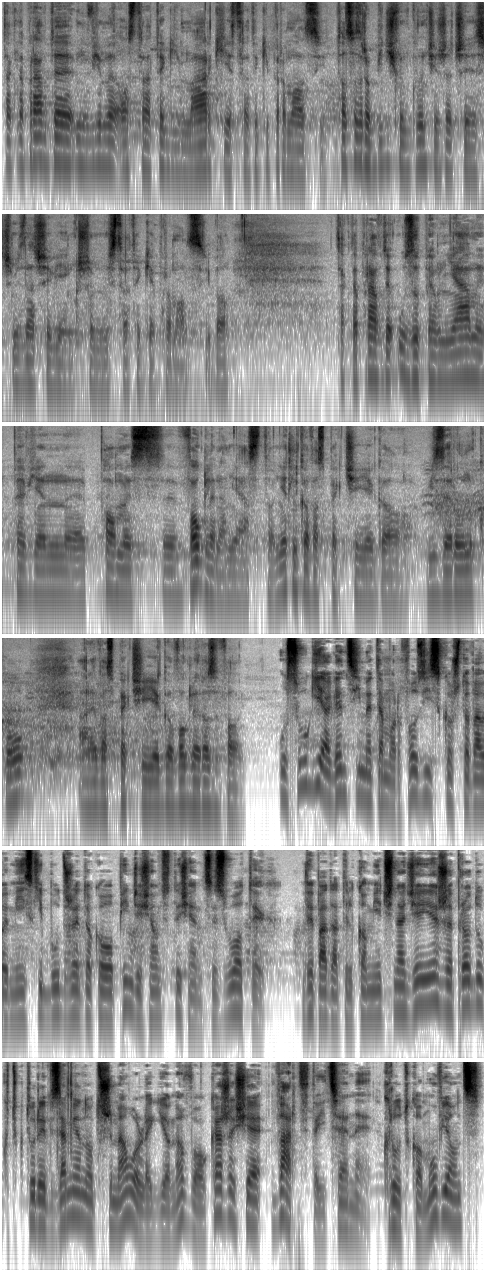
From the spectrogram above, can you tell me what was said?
Tak naprawdę mówimy o strategii marki, o strategii promocji. To, co zrobiliśmy w gruncie rzeczy jest czymś znacznie większym niż strategia promocji, bo tak naprawdę uzupełniamy pewien pomysł w ogóle na miasto, nie tylko w aspekcie jego wizerunku, ale w aspekcie jego w ogóle rozwoju. Usługi agencji Metamorfozis kosztowały miejski budżet około 50 tysięcy złotych. Wypada tylko mieć nadzieję, że produkt, który w zamian otrzymało Legionowo, okaże się wart tej ceny. Krótko mówiąc,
